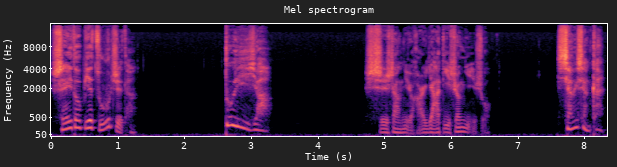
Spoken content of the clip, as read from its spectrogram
谁都别阻止他。对呀，时尚女孩压低声音说：“想想看，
